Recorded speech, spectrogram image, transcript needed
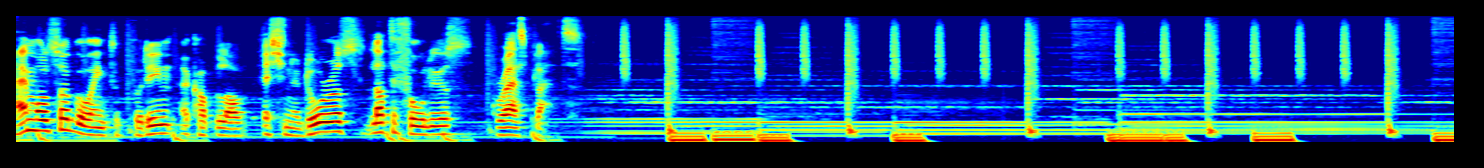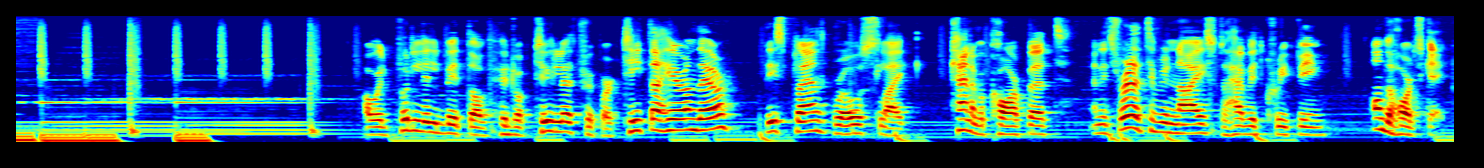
I'm also going to put in a couple of Echinodorus latifolius grass plants. I will put a little bit of Hydroctyle tripartita here and there. This plant grows like kind of a carpet and it's relatively nice to have it creeping on the hardscape.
